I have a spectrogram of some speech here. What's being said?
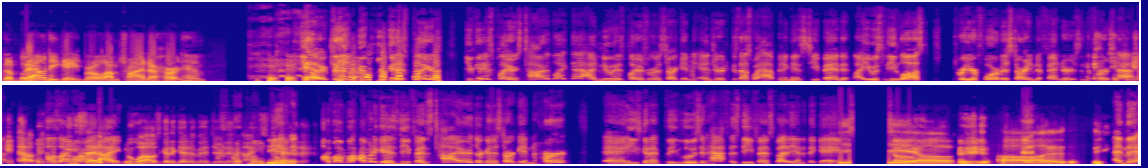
the bounty gate, bro. I'm trying to hurt him. Yeah, because you, you get his players, you get his players tired like that. I knew his players were going to start getting injured because that's what happened against T Bandit. Like he was, he lost three or four of his starting defenders in the first half. Yeah. I was like, he all said, right, "I like, knew I was going to get him injured." And I Demon. did. I'm, I'm, I'm going to get his defense tired. They're going to start getting hurt, and he's going to be losing half his defense by the end of the game. So- Yeah. Oh, and then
